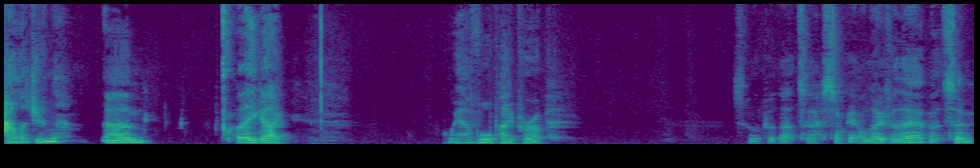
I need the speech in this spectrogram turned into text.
halogen. Um, there you go. We have wallpaper up. Just going to put that uh, socket on over there, but um,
